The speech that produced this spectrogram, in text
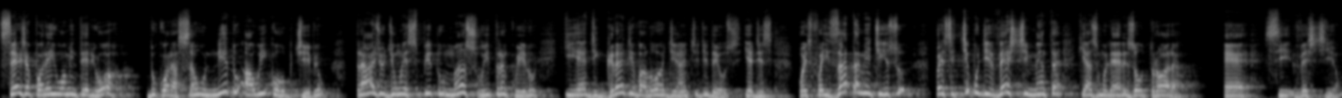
Seja, porém, o homem interior do coração unido ao incorruptível, traje de um espírito manso e tranquilo, que é de grande valor diante de Deus. E ele diz: Pois foi exatamente isso, foi esse tipo de vestimenta que as mulheres outrora é, se vestiam.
